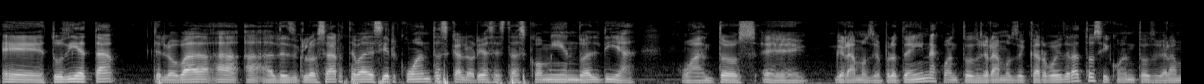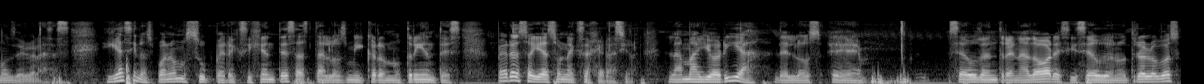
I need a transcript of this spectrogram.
eh, tu dieta, te lo va a, desglosar, te va a decir cuántas calorías estás comiendo al día, cuántos eh, gramos de proteína, cuántos gramos de carbohidratos y cuántos gramos de grasas. Y ya si nos ponemos súper exigentes hasta los micronutrientes, pero eso ya es una exageración. La mayoría de los eh, pseudoentrenadores y pseudonutriólogos,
